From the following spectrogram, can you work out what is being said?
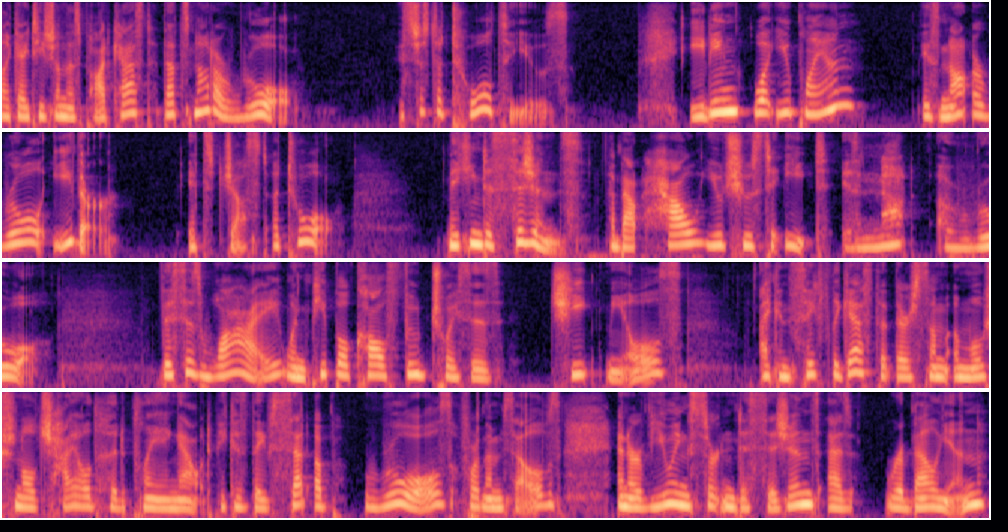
like I teach on this podcast, that's not a rule. It's just a tool to use. Eating what you plan is not a rule either. It's just a tool. Making decisions about how you choose to eat is not a rule. This is why when people call food choices cheat meals, I can safely guess that there's some emotional childhood playing out because they've set up rules for themselves and are viewing certain decisions as rebellion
